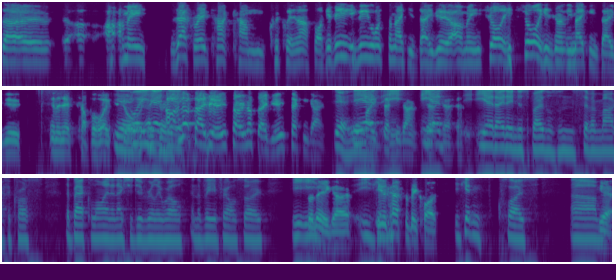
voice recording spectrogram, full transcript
so, uh, I mean, Zach Reid can't come quickly enough. Like if he if he wants to make his debut, I mean, surely surely he's going to be making his debut in the next couple of weeks. Yeah, well, had, oh, not debut. Sorry, not debut. Second game. Yeah, yeah. He had, second he, game. He, yeah, had, yeah, yeah. he had 18 disposals and seven marks across the back line, and actually did really well in the VFL. So he, so there you go. He's getting, He'd have to be close. He's getting close. Um, yeah,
